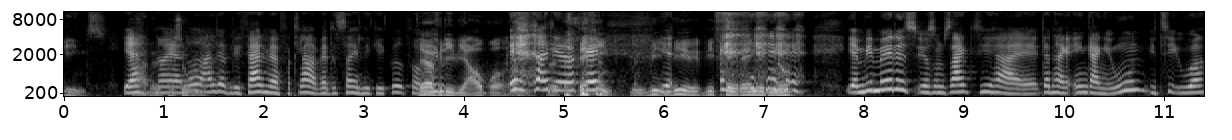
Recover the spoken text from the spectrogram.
ens Ja, når jeg nåede aldrig at blive færdig med at forklare, hvad det så egentlig gik ud på. det var Vi- fordi, vi afbrød. ja, det er Det er okay. fint, men vi, Ja. vi, vi fader ind i det nu. Jamen, vi mødtes jo som sagt de her, øh, den her en gang i ugen i 10 uger.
